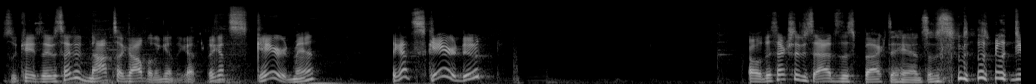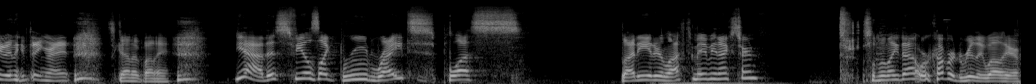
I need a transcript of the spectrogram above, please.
Just in case they decided not to Goblin again. They got they got scared, man. They got scared, dude. Oh, this actually just adds this back to hand, so this doesn't really do anything, right? It's kind of funny. Yeah, this feels like Brood right, plus Gladiator left maybe next turn? Something like that. We're covered really well here.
